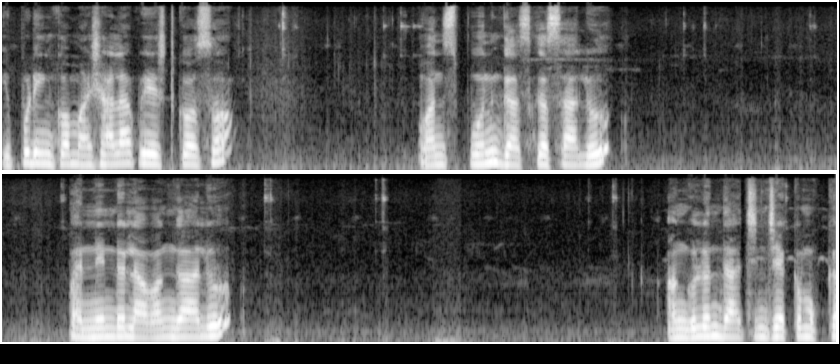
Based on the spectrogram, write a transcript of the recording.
ఇప్పుడు ఇంకో మసాలా పేస్ట్ కోసం వన్ స్పూన్ గసగసాలు పన్నెండు లవంగాలు అంగుళం దాచిన చెక్క ముక్క.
